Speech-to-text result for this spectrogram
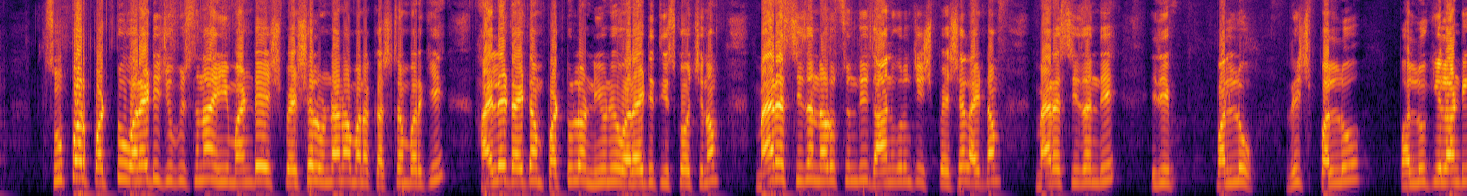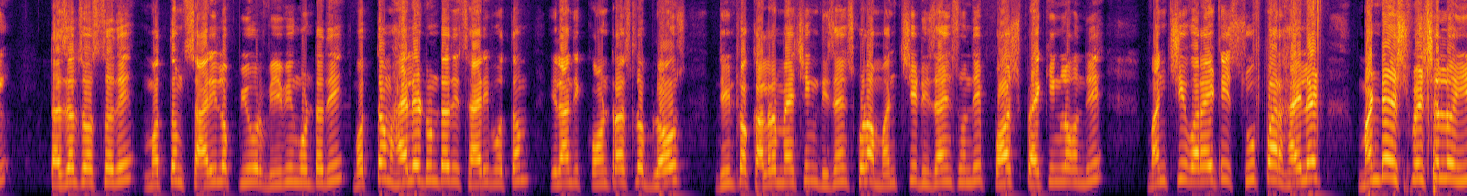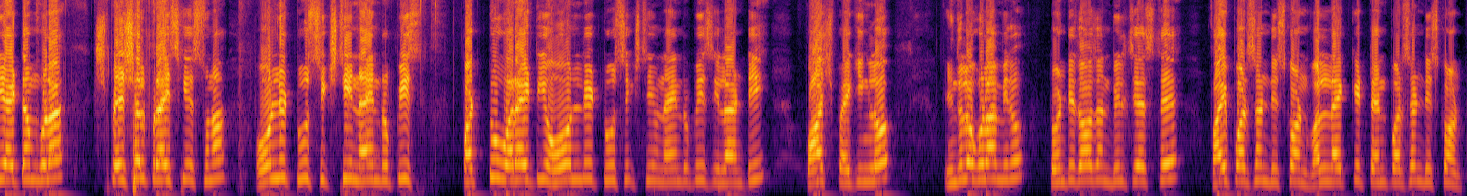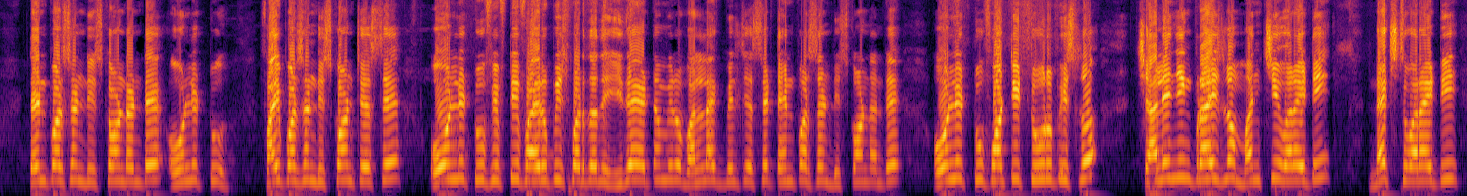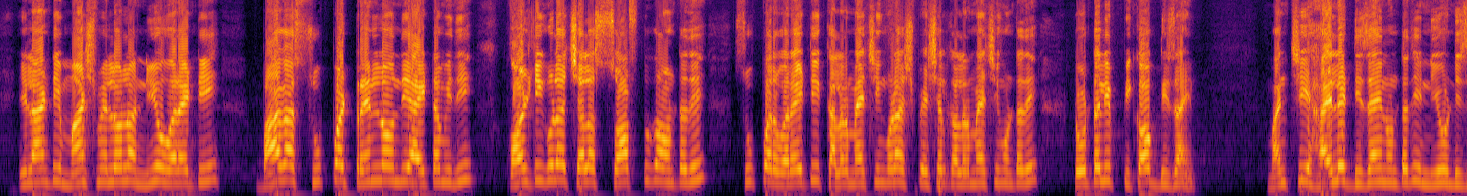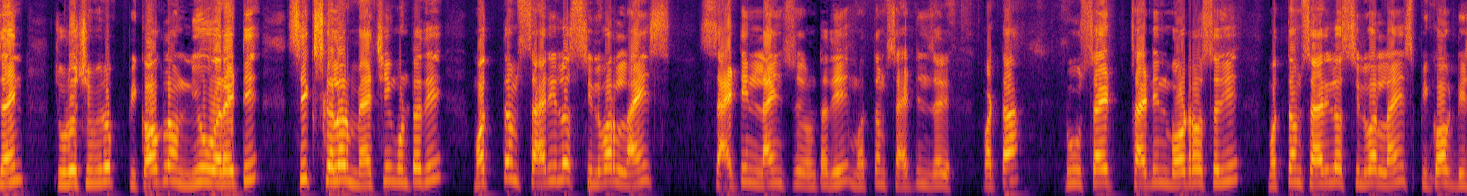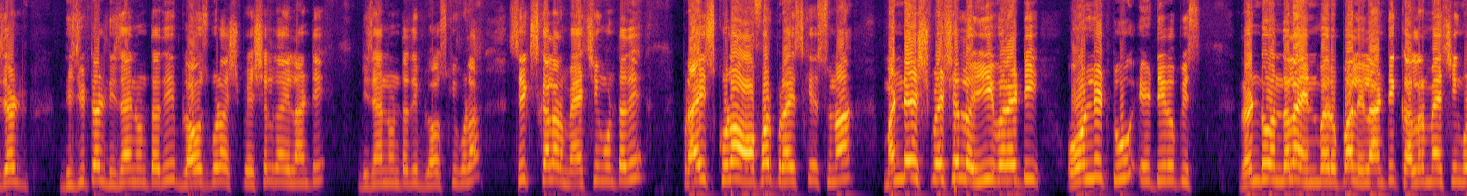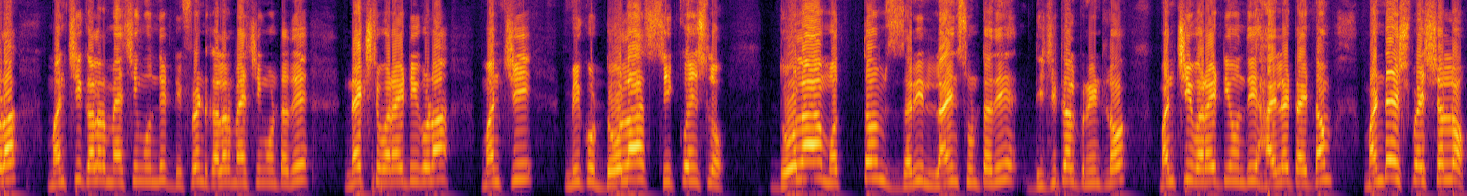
సూపర్ పట్టు వెరైటీ చూపిస్తున్నా ఈ మండే స్పెషల్ ఉండానా మన కస్టమర్కి హైలైట్ ఐటమ్ పట్టులో న్యూ న్యూ వెరైటీ తీసుకొచ్చినాం. మ్యారేజ్ సీజన్ నడుస్తుంది. దాని గురించి స్పెషల్ ఐటమ్ మ్యారేజ్ సీజన్ది ఇది పళ్ళు రిచ్ పళ్ళు పళ్ళుకి ఇలాంటి టజల్స్ వస్తుంది. మొత్తం శారీలో ప్యూర్ వీవింగ్ ఉంటుంది. మొత్తం హైలైట్ ఉంటుంది శారీ మొత్తం. ఇలాంటి కాంట్రాస్ట్లో బ్లౌజ్ దీంట్లో కలర్ మ్యాచింగ్ డిజైన్స్ కూడా మంచి డిజైన్స్ ఉంది. పాష్ ప్యాకింగ్లో ఉంది. మంచి వెరైటీ సూపర్ హైలైట్ మండే స్పెషల్లో ఈ ఐటమ్ కూడా స్పెషల్ ప్రైస్కి ఇస్తున్నా. Only two sixty nine rupees పట్టు variety only two sixty nine rupees ఇలాంటి పాష్ ప్యాకింగ్లో ఇందులో కూడా మీరు ట్వంటీ థౌజండ్ బిల్ చేస్తే five percent discount one ల్యాక్కి ten percent discount ten percent discount అంటే only two five percent discount చేస్తే only two fifty five rupees పడుతుంది. ఇదే ఐటమ్ మీరు వన్ ల్యాక్ బిల్ చేస్తే టెన్ పర్సెంట్ డిస్కౌంట్ అంటే ఓన్లీ టూ ఫార్టీ టూ రూపీస్లో challenging ప్రైస్లో మంచి వెరైటీ నెక్స్ట్ వెరైటీ ఇలాంటి మాష్మెల్లోలో న్యూ వెరైటీ బాగా సూపర్ ట్రెండ్లో ఉంది ఐటమ్ ఇది. క్వాలిటీ కూడా చాలా సాఫ్ట్గా ఉంటుంది. సూపర్ వెరైటీ కలర్ మ్యాచింగ్ కూడా స్పెషల్ కలర్ మ్యాచింగ్ ఉంటుంది. టోటలీ పికాక్ డిజైన్ మంచి హైలైట్ డిజైన్ ఉంటుంది న్యూ డిజైన్ చూడొచ్చు మీరు పికాక్లో new variety six colour matching ఉంటుంది. మొత్తం శారీలో సిల్వర్ లైన్స్ సాటిన్ లైన్స్ ఉంటుంది. మొత్తం సాటిన్ పట్ట. టూ సైడ్ సాటిన్ బార్డర్ వస్తుంది. మొత్తం శారీలో silver lines peacock design digital design ఉంటుంది బ్లౌజ్ కూడా స్పెషల్గా ఇలాంటి డిజైన్ ఉంటుంది బ్లౌజ్కి కూడా. సిక్స్ కలర్ మ్యాచింగ్ ఉంటుంది. ప్రైస్ కూడా ఆఫర్ ప్రైస్కి ఇస్తున్నా. మండే స్పెషల్లో ఈ variety only two eighty rupees రెండు వందల ఎనభై రూపాయలు ఇలాంటి కలర్ మ్యాచింగ్ కూడా. మంచి కలర్ మ్యాచింగ్ ఉంది డిఫరెంట్ కలర్ మ్యాచింగ్ ఉంటుంది. నెక్స్ట్ వెరైటీ కూడా మంచి మీకు డోలా సీక్వెన్స్లో డోలా మొత్తం జరీ లైన్స్ ఉంటుంది డిజిటల్ ప్రింట్లో మంచి వెరైటీ ఉంది హైలైట్ ఐటమ్ మండే స్పెషల్లో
